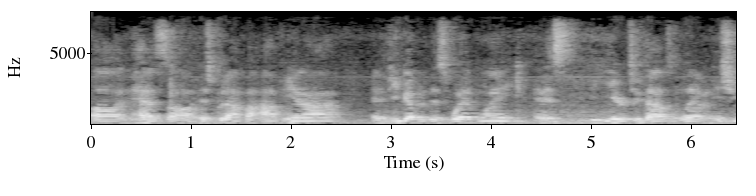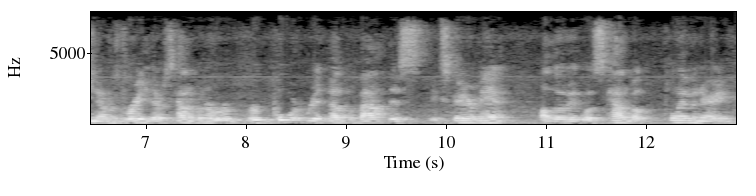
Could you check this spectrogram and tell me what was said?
Uh, has uh, it's put out by IPNI, and if you go to this web link and it's the year 2011, issue number three, there's kind of a, a report written up about this experiment, although it was kind of a preliminary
